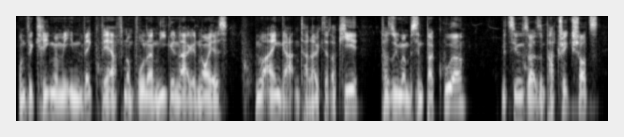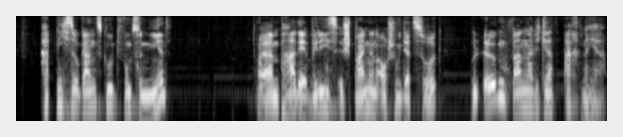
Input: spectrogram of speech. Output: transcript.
und wir kriegen, wenn wir ihn wegwerfen, obwohl er niegelnagel neu ist, nur einen Gartentaler. Da habe ich gedacht, okay, versuche ich mal ein bisschen Parcours, beziehungsweise ein paar Trickshots. Hat nicht so ganz gut funktioniert. Äh, ein paar der Willis sprangen dann auch schon wieder zurück. Und irgendwann habe ich gedacht, ach naja,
